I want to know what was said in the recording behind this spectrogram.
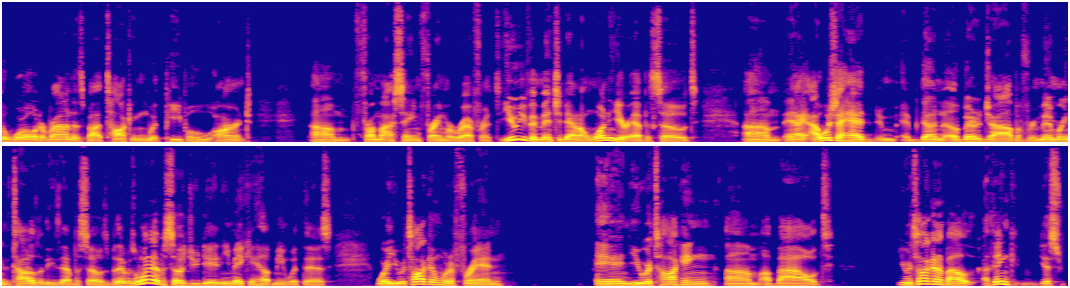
the world around us by talking with people who aren't um, from our same frame of reference. You even mentioned that on one of your episodes. Um, and I, I, wish I had done a better job of remembering the titles of these episodes, but there was one episode you did, and you may can help me with this, where you were talking with a friend and you were talking um, about you were talking about I think just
